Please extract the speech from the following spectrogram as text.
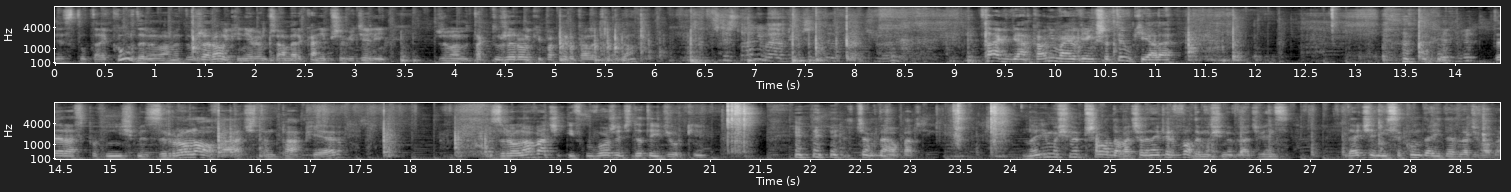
Jest tutaj. Kurde, my mamy duże rolki. Nie wiem, czy Amerykanie przewidzieli, że mamy tak duże rolki papieru toaletowego. Przecież to oni mają my. Tak, Bianka, oni mają większe tyłki, ale. Teraz powinniśmy zrolować ten papier. Zrolować i włożyć do tej dziurki. Wciągnęło, patrz. No i musimy przeładować, ale najpierw wodę musimy wlać, więc dajcie mi sekundę i idę wlać wodę.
